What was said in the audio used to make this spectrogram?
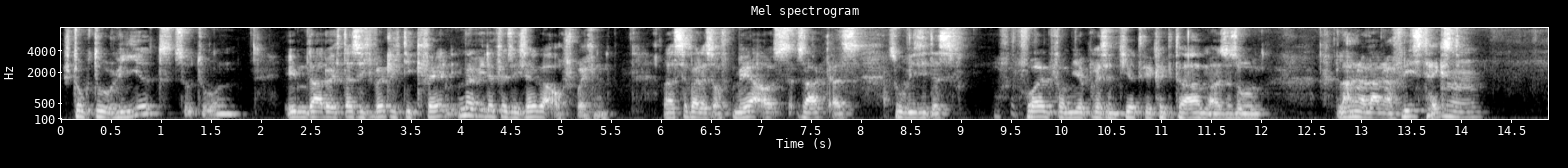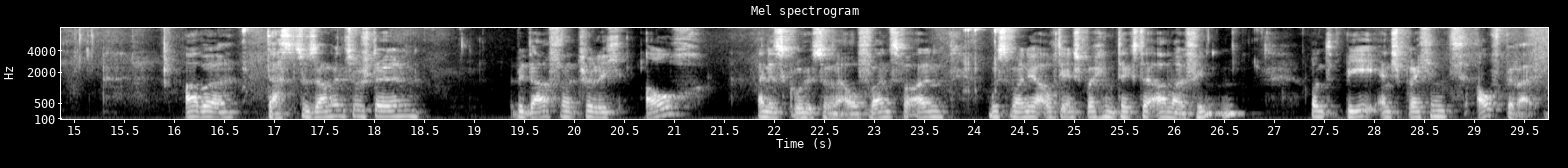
strukturiert zu tun, eben dadurch, dass ich wirklich die Quellen immer wieder für sich selber auch sprechen lasse, weil es oft mehr aussagt als so, wie Sie das vorhin von mir präsentiert gekriegt haben, also so langer, langer Fließtext. Mhm. Aber das zusammenzustellen bedarf natürlich auch eines größeren Aufwands. Vor allem muss man ja auch die entsprechenden Texte einmal finden und B entsprechend aufbereiten.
